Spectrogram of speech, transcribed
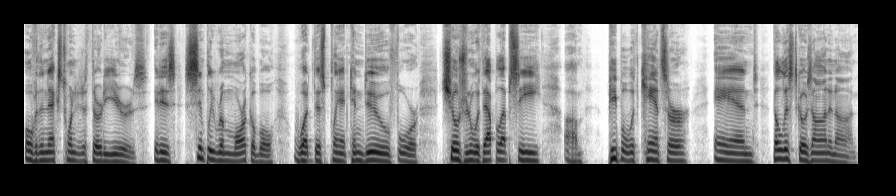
over the next 20 to 30 years. It is simply remarkable what this plant can do for children with epilepsy, um, people with cancer, and the list goes on and on.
